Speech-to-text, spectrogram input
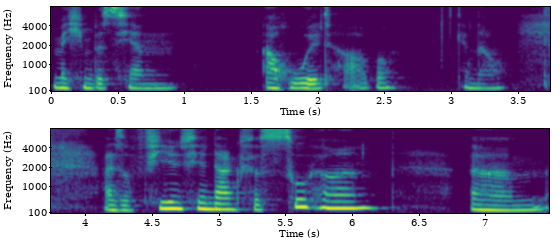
mich ein bisschen erholt habe. Genau. Also vielen, vielen Dank fürs Zuhören. Ähm,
